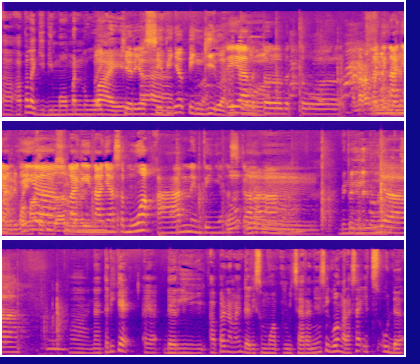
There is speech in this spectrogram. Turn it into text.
eh, apa lagi di momen why Like, curiosity-nya tinggi lah. Iya betul betul. Anak-anak lagi banyak nanya, iya lagi nanya semua kan intinya sekarang. Bener. Iya. Ah, nah tadi kayak eh, dari apa namanya dari semua pembicaraan ini sih gue ngerasa it's udah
